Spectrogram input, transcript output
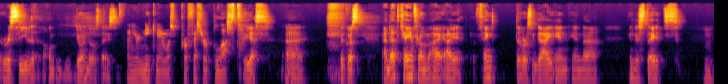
received on during those days. And your nickname was Professor Plust. Yes, uh, because and that came from I, I think there was a guy in in uh, in the states Hmm.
